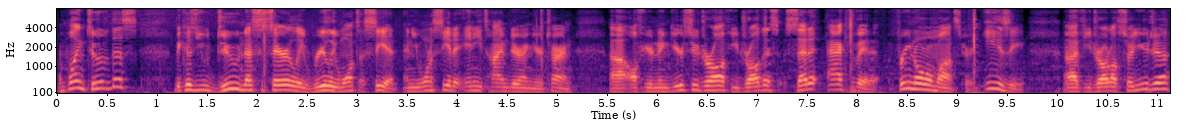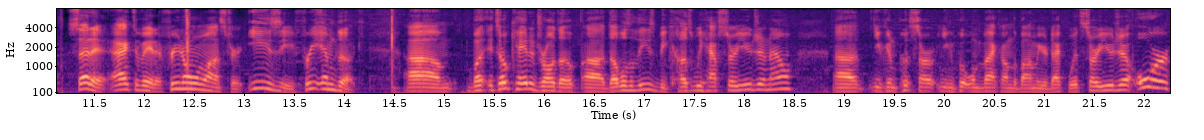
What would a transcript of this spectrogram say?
I'm playing two of this because you do necessarily really want to see it, and you want to see it at any time during your turn. Uh, off your Ningirsu draw, if you draw this, set it, activate it. Free normal monster, easy. Uh, if you draw it off Saryuja, set it, activate it. Free normal monster, easy. Free Imduk. Um, but it's okay to draw uh, doubles of these because we have Saryuja now. Uh, you can put you can put one back on the bottom of your deck with Saryuja, or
